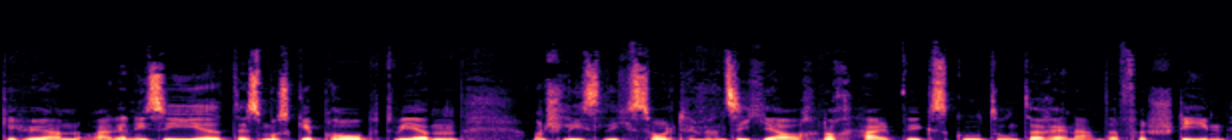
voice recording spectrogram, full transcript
gehören organisiert, es muss geprobt werden und schließlich sollte man sich ja auch noch halbwegs gut untereinander verstehen,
